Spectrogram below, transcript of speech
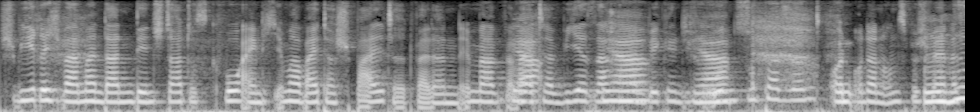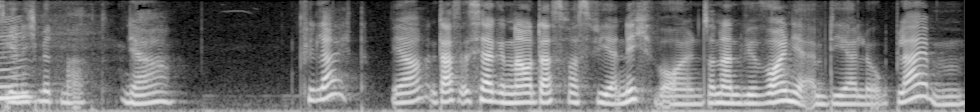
schwierig, weil man dann den Status quo eigentlich immer weiter spaltet, weil dann immer ja. weiter wir Sachen ja. entwickeln, die für ja. uns super sind und, und dann uns beschweren, mhm. dass ihr nicht mitmacht. Ja, vielleicht. Ja, das ist ja genau das, was wir nicht wollen, sondern wir wollen ja im Dialog bleiben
